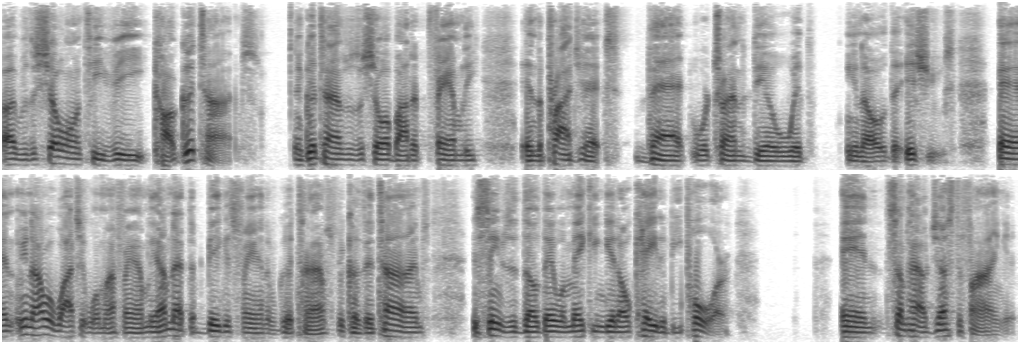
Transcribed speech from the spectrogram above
uh, it was a show on TV called Good Times, and Good Times was a show about a family in the projects that were trying to deal with you know the issues. And you know I would watch it with my family. I'm not the biggest fan of Good Times because at times it seems as though they were making it okay to be poor and somehow justifying it.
